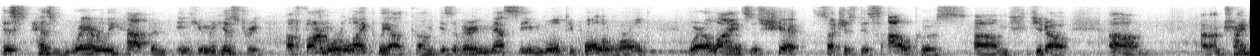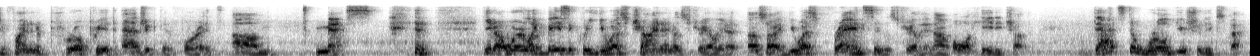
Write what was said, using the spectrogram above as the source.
This has rarely happened in human history. A far more likely outcome is a very messy multipolar world where alliances shift, such as this AUKUS, um, you know, um, I'm trying to find an appropriate adjective for it. Um, mess. you know, we're like basically U.S., China, and Australia. Uh, sorry, U.S., France, and Australia now all hate each other. That's the world you should expect.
